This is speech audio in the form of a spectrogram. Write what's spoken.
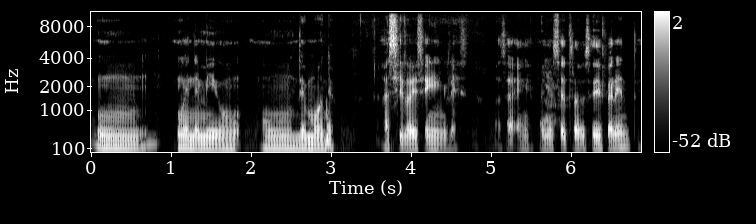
un, un enemigo, un demonio. Así lo dice en inglés. O sea, en español se traduce diferente.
